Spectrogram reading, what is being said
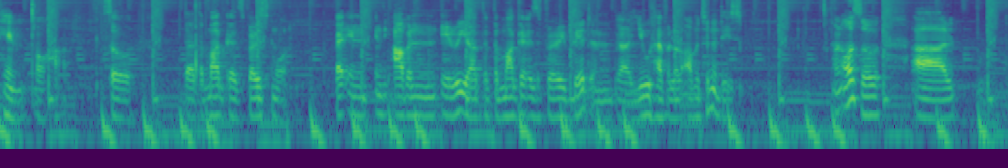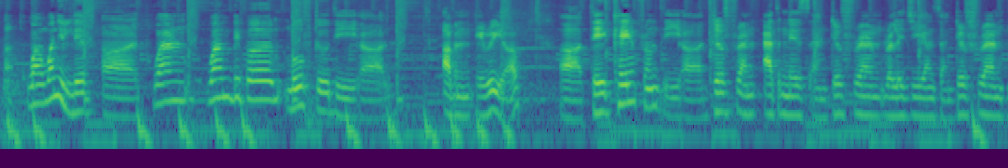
him or her. So the, the market is very small but in, in the urban area that the market is very big and uh, you have a lot of opportunities. And also uh, when, when you live uh, when when people move to the uh, urban area uh, they came from the uh, different ethnics and different religions and different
